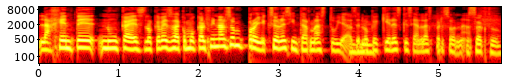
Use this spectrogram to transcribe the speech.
la gente nunca es lo que ves. O sea, como que al final son proyecciones internas tuyas de lo que quieres que sean las personas. Exacto.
